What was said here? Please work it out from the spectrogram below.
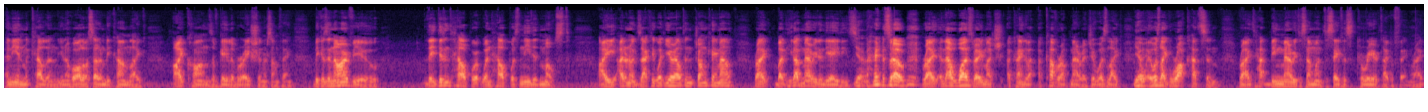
and Ian McKellen, you know, who all of a sudden become like icons of gay liberation or something, because in our view, they didn't help when help was needed most. I I don't know exactly what year Elton John came out, right? But he got married in the eighties. Yeah. so right, and that was very much a kind of a, a cover-up marriage. It was like Yeah. it, it was like Rock Hudson, right? Ha- being married to someone to save his career, type of thing, right?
